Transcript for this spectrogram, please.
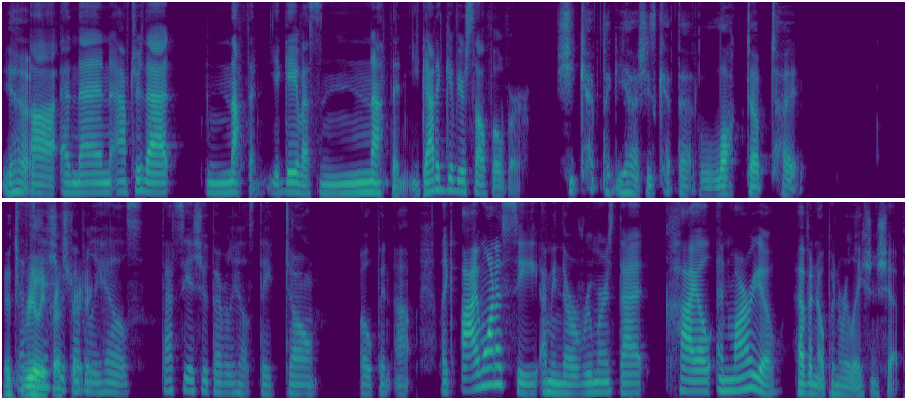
Yeah, Uh, and then after that, nothing. You gave us nothing. You got to give yourself over. she kept like yeah, she's kept that locked up tight. It's That's really the issue with frustrating. Beverly Hills. That's the issue with Beverly Hills. They don't open up. Like I want to see. I mean, there are rumors that Kyle and Mario have an open relationship,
